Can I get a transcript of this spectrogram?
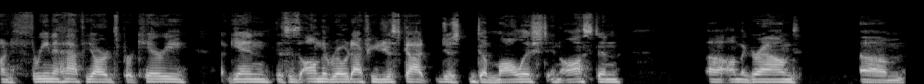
on three and a half yards per carry. Again, this is on the road after you just got just demolished in Austin uh, on the ground. Um,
